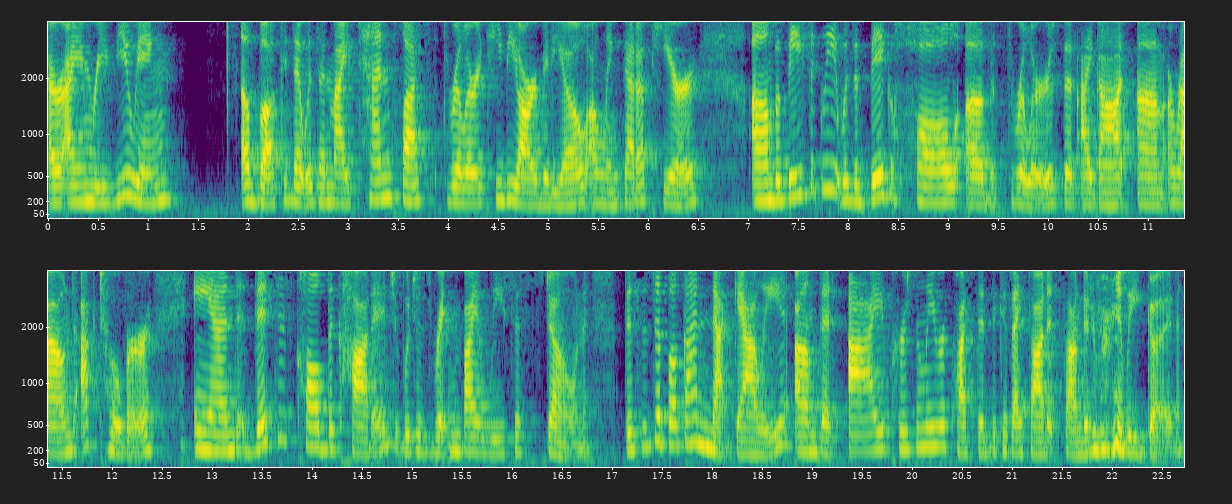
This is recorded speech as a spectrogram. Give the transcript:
or I am reviewing a book that was in my 10 plus thriller TBR video. I'll link that up here. Um, but basically, it was a big haul of thrillers that I got um, around October. And this is called The Cottage, which is written by Lisa Stone. This is a book on NetGalley um, that I personally requested because I thought it sounded really good.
